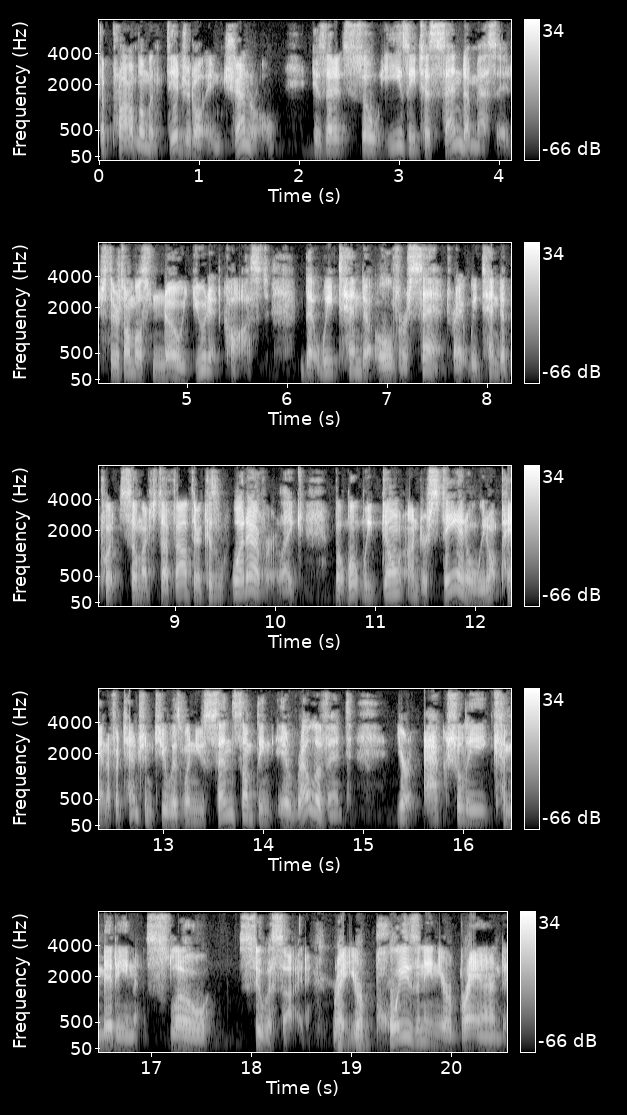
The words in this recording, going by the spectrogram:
The problem with digital in general is that it's so easy to send a message. There's almost no unit cost that we tend to oversend, right? We tend to put so much stuff out there because whatever, like, but what we don't understand, what we don't pay enough attention to is when you send something irrelevant, relevant, you're actually committing slow suicide, right? You're poisoning your brand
